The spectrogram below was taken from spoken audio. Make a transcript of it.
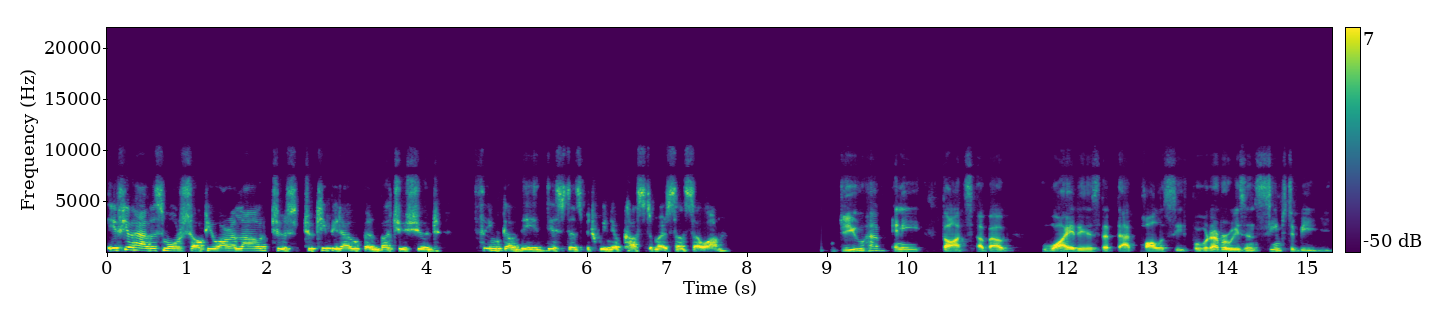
if you have a small shop, you are allowed to to keep it open, but you should think of the distance between your customers and so on. Do you have any thoughts about why it is that that policy, for whatever reason, seems to be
